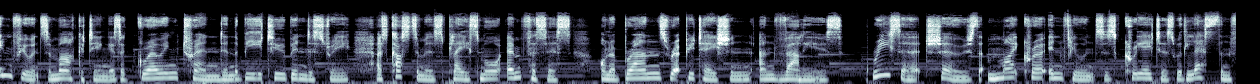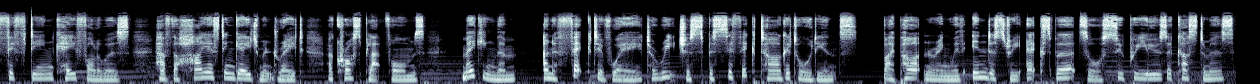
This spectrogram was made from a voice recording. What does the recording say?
Influencer marketing is a growing trend in the B2B industry as customers place more emphasis on a brand's reputation and values. Research shows that micro-influencers creators with less than 15k followers have the highest engagement rate across platforms, making them an effective way to reach a specific target audience. By partnering with industry experts or super user customers,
